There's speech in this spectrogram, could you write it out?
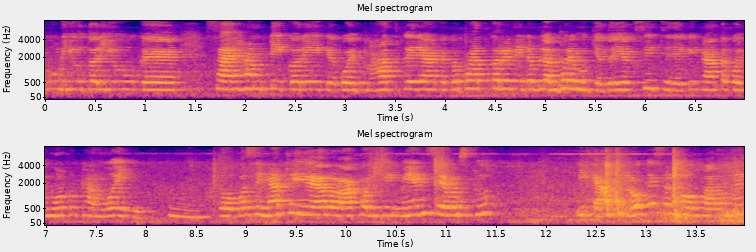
પૂડિયું તર્યું કે સાય હામટી કરી કે કોઈ ભાત કર્યા કે કોઈ ભાત કરે ને ડબલા ભરે મૂકીએ તો એક સીધ થઈ જાય. કે આ તો કોઈ મોટું ઠામ હોય તો પછી નાથી આરો આખો જે મેન છે વસ્તુ એ કે આખું લોકેશન બહુ સારું છે.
